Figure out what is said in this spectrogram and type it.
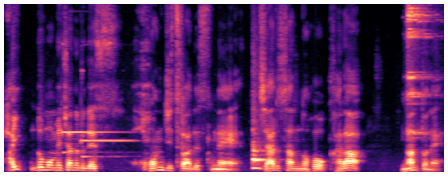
はい、どうも、めチャンネルです。本日はですね、JAL さんの方から、なんとね、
